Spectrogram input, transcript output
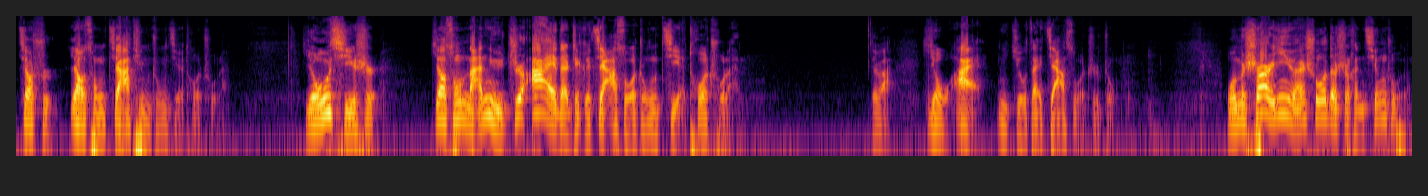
就是要从家庭中解脱出来，尤其是要从男女之爱的这个枷锁中解脱出来，对吧？有爱，你就在枷锁之中。我们十二因缘说的是很清楚的。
